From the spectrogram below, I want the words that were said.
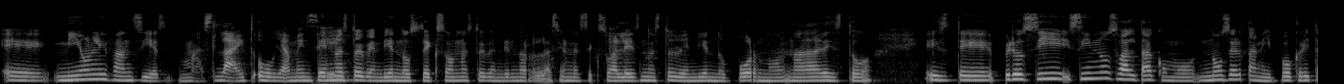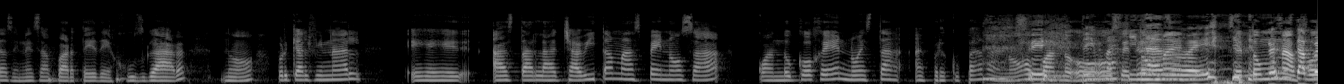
eh, mi OnlyFans sí es más light, obviamente. Sí. No estoy vendiendo sexo, no estoy vendiendo relaciones sexuales, no estoy vendiendo porno, nada de esto. Este, pero sí, sí nos falta como no ser tan hipócritas en esa parte de juzgar, ¿no? Porque al final, eh, hasta la chavita más penosa, cuando coge, no está ah, preocupada, ¿no? Sí. cuando, ¿Te o- o se toma, se toma una está foto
